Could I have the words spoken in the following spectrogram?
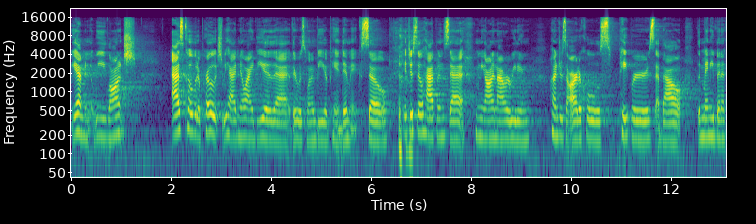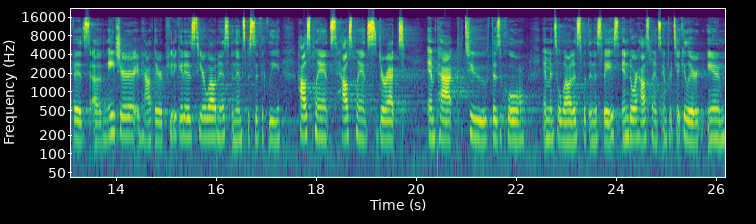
yeah, I mean, we launched as COVID approached. We had no idea that there was going to be a pandemic. So it just so happens that Mignon and I were reading hundreds of articles, papers about the many benefits of nature and how therapeutic it is to your wellness, and then specifically houseplants, houseplants direct impact to physical and mental wellness within the space, indoor houseplants in particular. And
